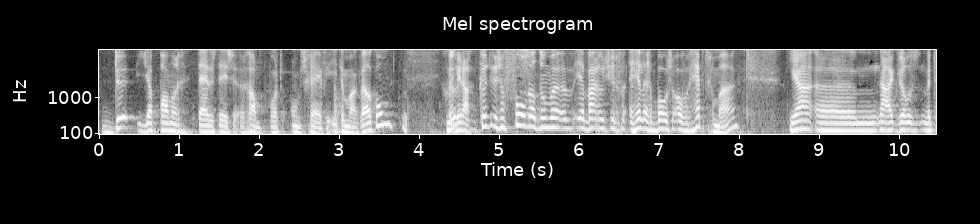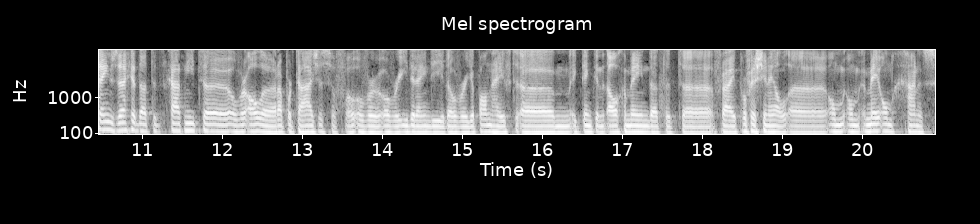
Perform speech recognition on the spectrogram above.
de Japanner tijdens deze ramp wordt omschreven. Ethan Mark, welkom. Goedemiddag. Kunt u eens een voorbeeld noemen eh, waar u zich heel erg boos over hebt gemaakt? Ja, ehm, nou, ik wil meteen zeggen dat het gaat niet eh, over alle rapportages... of over, over iedereen die het over Japan heeft. Ehm, ik denk in het algemeen dat het eh, vrij professioneel eh, om, om, mee omgegaan is.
